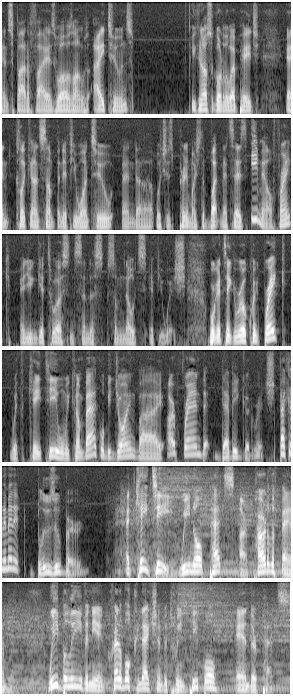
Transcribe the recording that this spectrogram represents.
and Spotify as well, as long as iTunes. You can also go to the webpage and click on something if you want to, and uh, which is pretty much the button that says email Frank, and you can get to us and send us some notes if you wish. We're going to take a real quick break with Kaytee. When we come back, we'll be joined by our friend Debbie Goodrich. Back in a minute, Blue Zoo Bird. At Kaytee, we know pets are part of the family. We believe in the incredible connection between people and their pets.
